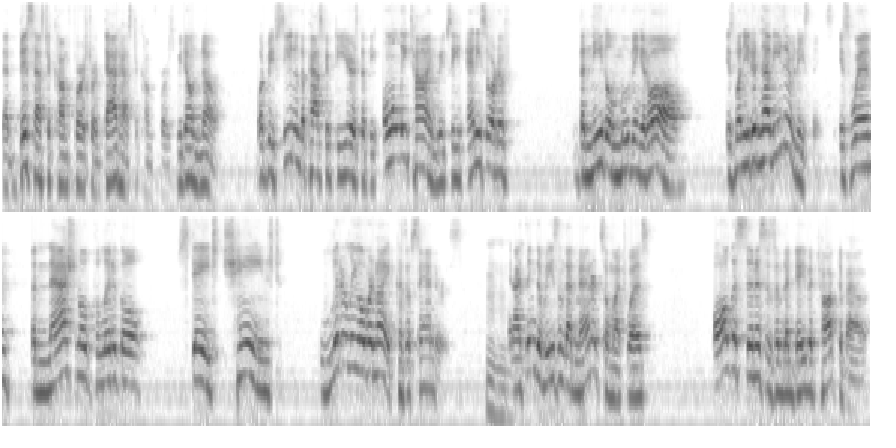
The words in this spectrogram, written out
that this has to come first or that has to come first. We don't know. What we've seen in the past 50 years that the only time we've seen any sort of the needle moving at all is when you didn't have either of these things. Is when the national political stage changed literally overnight because of Sanders. Mm-hmm. And I think the reason that mattered so much was all the cynicism that David talked about.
